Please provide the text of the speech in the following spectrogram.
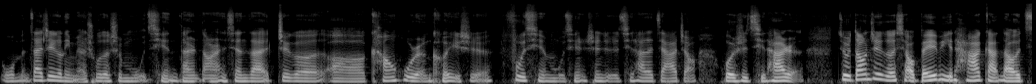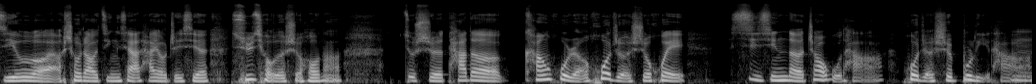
我们在这个里面说的是母亲，但是当然现在这个呃看护人可以是父亲、母亲，甚至是其他的家长或者是其他人。就是当这个小 baby 他感到饥饿、受到惊吓，他有这些需求的时候呢，就是他的看护人或者是会细心的照顾他，或者是不理他，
